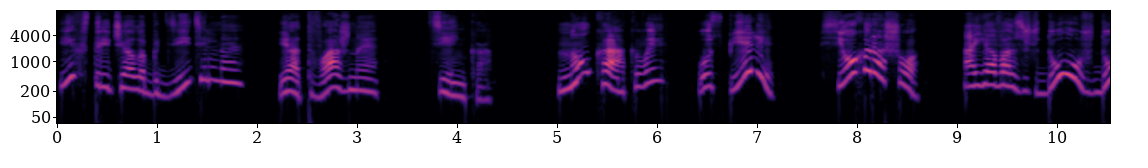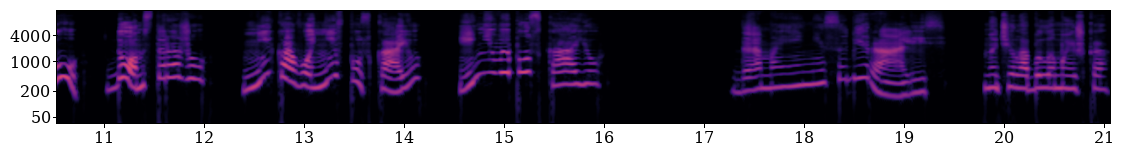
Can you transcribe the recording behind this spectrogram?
их встречала бдительная и отважная Тенька. «Ну как вы? Успели? Все хорошо? А я вас жду, жду, дом сторожу, никого не впускаю, и не выпускаю». «Да мы и не собирались», — начала была мышка.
